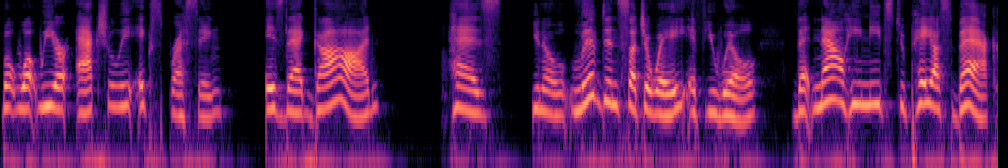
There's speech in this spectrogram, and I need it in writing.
But what we are actually expressing is that God has, you know, lived in such a way, if you will, that now he needs to pay us back,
